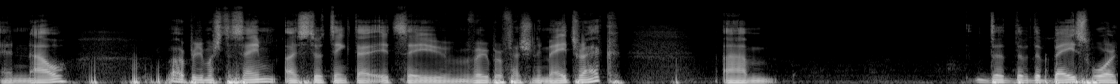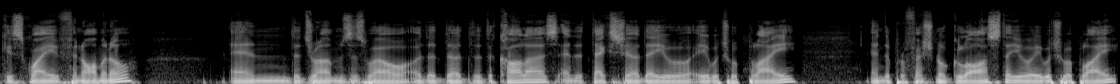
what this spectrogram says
and now are pretty much the same. I still think that it's a very professionally made track. Um, the, the the bass work is quite phenomenal, and the drums as well. uh, The the the, the colors and the texture that you are able to apply, and the professional gloss that you are able to apply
